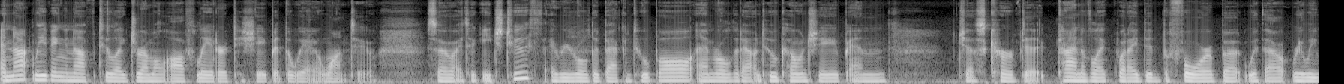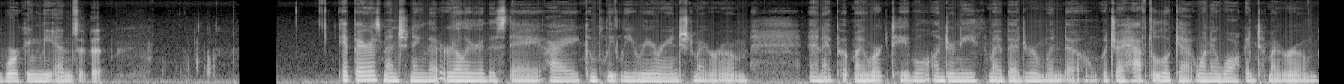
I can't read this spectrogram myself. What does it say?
and not leaving enough to like Dremel off later to shape it the way I want to. So I took each tooth, I re-rolled it back into a ball and rolled it out into a cone shape and just curved it, kind of like what I did before, but without really working the ends of it. It bears mentioning that earlier this day, I completely rearranged my room and I put my work table underneath my bedroom window, which I have to look at when I walk into my room.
